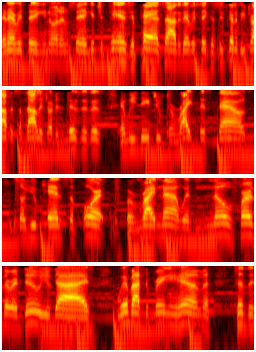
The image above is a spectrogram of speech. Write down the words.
and everything. You know what I'm saying? Get your pens, your pads out and everything because he's going to be dropping some knowledge on his businesses, and we need you to write this down so you can support. But right now, with no further ado, you guys, we're about to bring him to the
